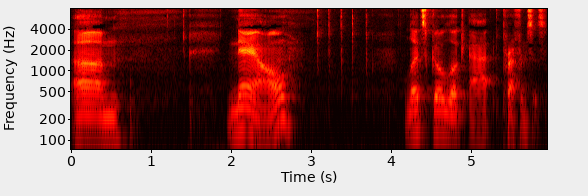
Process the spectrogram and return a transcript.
Um, now, let's go look at preferences.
